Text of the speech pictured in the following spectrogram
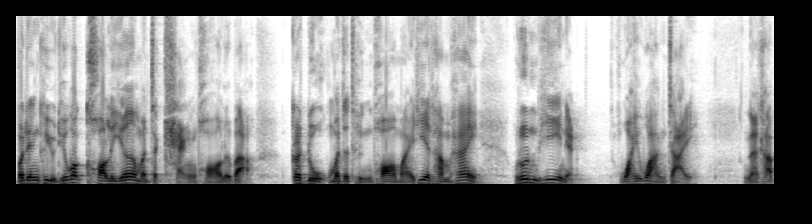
ประเด็นคืออยู่ที่ว่าคอล i เยอร์มันจะแข็งพอหรือเปล่า กระดูกมันจะถึงพอไหมที่จะทำให้รุ่นพี่เนี่ยไว้วางใจ นะครับ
